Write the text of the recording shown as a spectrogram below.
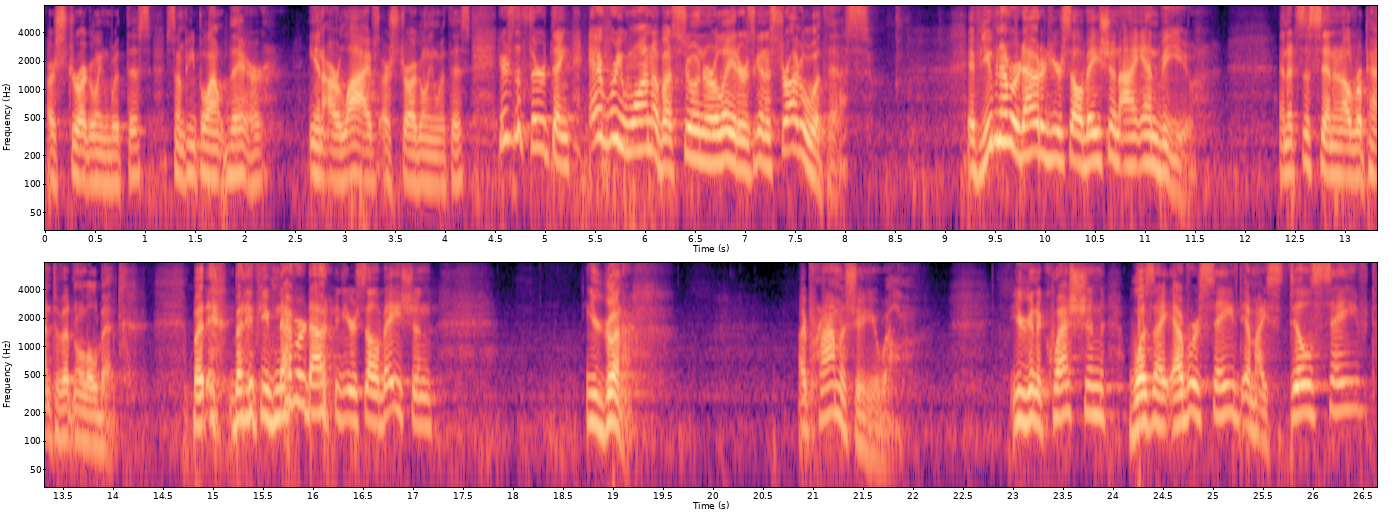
are struggling with this. Some people out there in our lives are struggling with this. Here's the third thing every one of us sooner or later is going to struggle with this. If you've never doubted your salvation, I envy you. And it's a sin, and I'll repent of it in a little bit. But, but if you've never doubted your salvation, you're gonna. I promise you, you will. You're going to question Was I ever saved? Am I still saved?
